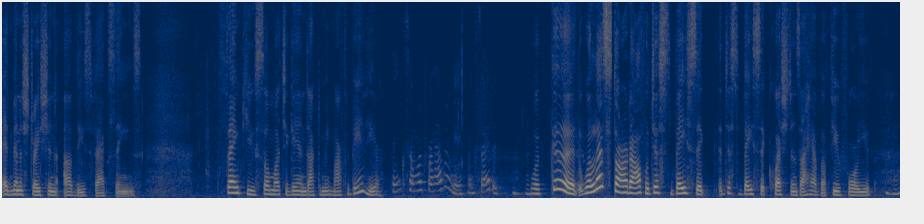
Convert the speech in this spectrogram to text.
administration of these vaccines. Thank you so much again, Dr. Memark, for being here. Thanks so much for having me. I'm excited. Well, good. Well, let's start off with just basic, just basic questions. I have a few for you. Mm -hmm.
